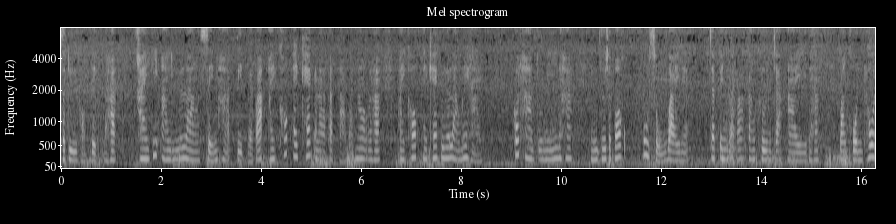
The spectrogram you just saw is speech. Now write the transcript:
สะดือของเด็กนะคะ ใครที่ไอเรื้อรังเสมหะติดแบบว่าไอคอกไอแคกนะภาษาบ้านนอกนะคะ ไอคอกไอแคกเรื้อรังไม่หาย ก็ทานตัวนี้นะคะโดยเฉพาะผู้สูงวัยเนี่ยจะเป็นแบบว่ากลางคืนจะไอนะคะ บางคนโทษ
